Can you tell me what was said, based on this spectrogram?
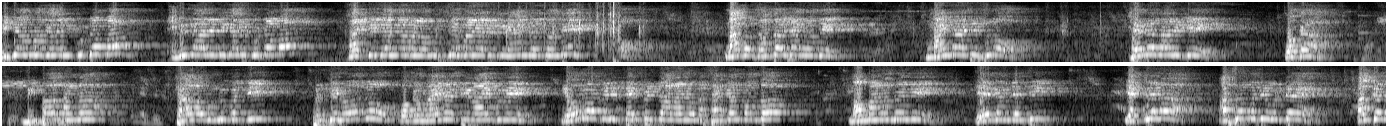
విజయమ్మ గారి కుటుంబం వీరారెడ్డి గారి కుటుంబం. ఖచ్చితంగా మన ముస్లిం అనేటువంటి న్యాయం జరుగుతుంది. నాకు సంతోషంగా ఉంది. మైనార్టీస్లో చేరడానికి ఒక బిగ్బాస్ చాలా ముందుకొచ్చి ప్రతిరోజు ఒక మైనార్టీ నాయకుని ఎవరో ఒకరిని తెరిపించాలని ఒక సంకల్పంతో మమ్మల్ని అందరినీ ఏకం చేసి ఎక్కడ అసమ్మతి ఉంటే అక్కడ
